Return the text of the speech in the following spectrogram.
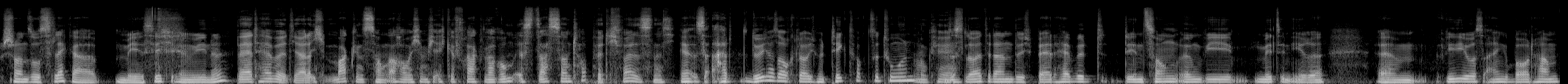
schon so Slacker-mäßig irgendwie, ne? Bad Habit, ja. Ich mag den Song auch, aber ich habe mich echt gefragt, warum ist das so ein Top-Hit? Ich weiß es nicht. Ja, es hat durchaus auch, glaube ich, mit TikTok zu tun. Okay. Dass Leute dann durch Bad Habit den Song irgendwie mit in ihre ähm, Videos eingebaut haben.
